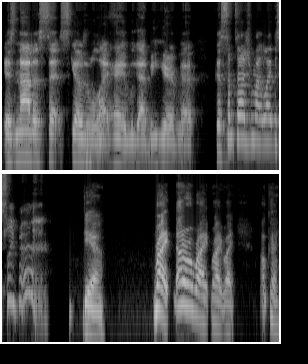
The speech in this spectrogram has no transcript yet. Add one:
It's not a set schedule like, hey, we got to be here. Because sometimes you might like to sleep in. Yeah. Right. No, no, right, right, right. Okay.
